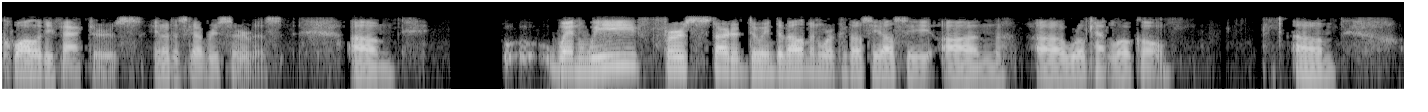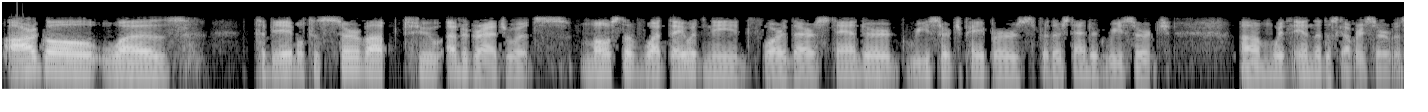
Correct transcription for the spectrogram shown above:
quality factors in a discovery service. Um, when we first started doing development work with OCLC on uh, WorldCat Local, um, our goal was to be able to serve up to undergraduates most of what they would need for their standard research papers, for their standard research um, within the discovery service.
